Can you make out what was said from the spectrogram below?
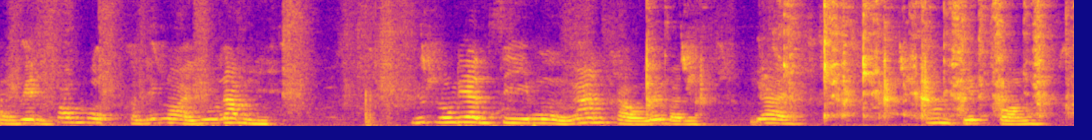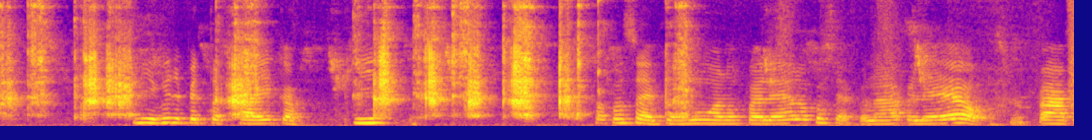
มองเว้นข้อมหกคนเล็กหน่อยอยู่น้ำนี่ยุดโรงเรียนสี่หมู่งานเข่าเลยบัดนี้ย่ายน้ำเก็บของ นี่ก็จะเป็นตะไคร้กับพริกเราก็ใส่ผงนัวลงไปแล้ว เราก็ใส่ปลาไปแล้วปลาไป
